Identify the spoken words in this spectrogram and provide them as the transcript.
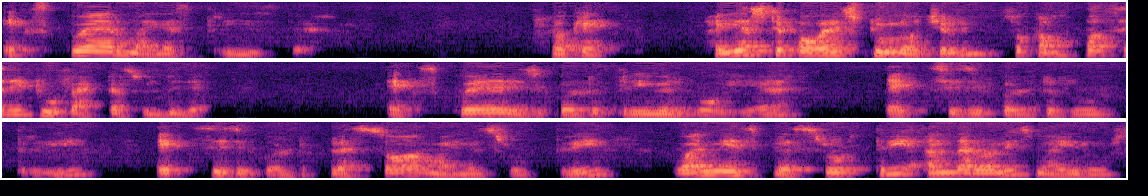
x square minus 3 is there. Okay. Highest power is 2 no children. So compulsory two factors will be there. x square is equal to 3 will go here. x is equal to root 3. x is equal to plus or minus root 3. One is plus root 3, another one is my roots.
